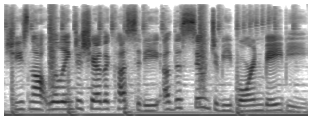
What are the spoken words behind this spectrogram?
she's not willing to share the custody of the soon-to-be born baby.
